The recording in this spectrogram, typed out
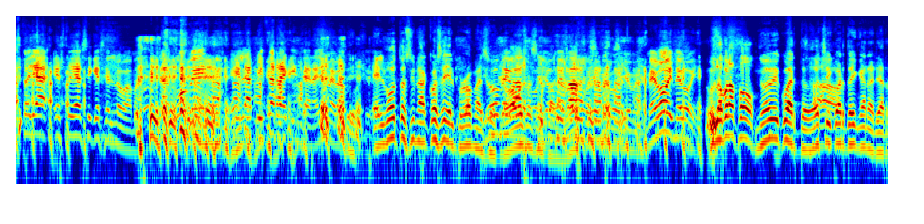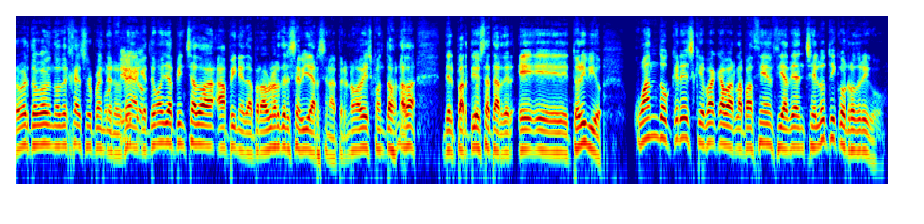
Esto, ya, esto ya sí que es el no va más. O sea, come en la pizarra de Quintana. Yo me bajo. El voto es una cosa y el programa es Yo otra. me Vamos bajo, a yo me separar. bajo, yo me voy, yo me- me voy, me voy. Un abrazo. Nueve y cuarto, ocho y cuarto en Canarias. Roberto Gómez no deja de sorprendernos. Venga, que tengo ya pinchado a, a Pineda para hablar del Sevilla Arsenal, pero no me habéis contado nada del partido esta tarde. Eh, eh, Toribio, ¿cuándo crees que va a acabar la paciencia de Ancelotti con Rodrigo?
